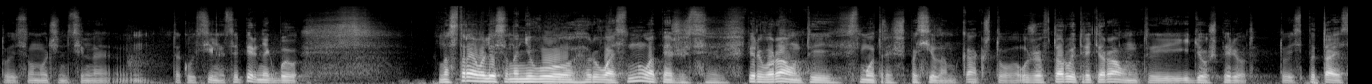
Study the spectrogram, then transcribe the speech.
То есть он очень сильно такой сильный соперник был. Настраивались на него, говорю, Вась, ну опять же, первый раунд ты смотришь по силам, как что, уже второй, третий раунд ты идешь вперед. То есть пытаясь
